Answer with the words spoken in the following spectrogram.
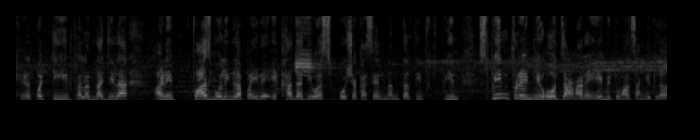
खेळपट्टी ही फलंदाजीला आणि फास्ट बॉलिंगला पहिले एखादा दिवस पोषक असेल नंतर ती स्पिन स्पिन फ्रेंडली होत जाणार आहे हे मी तुम्हाला सांगितलं.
